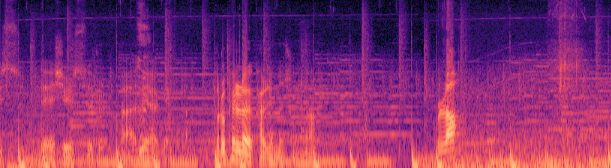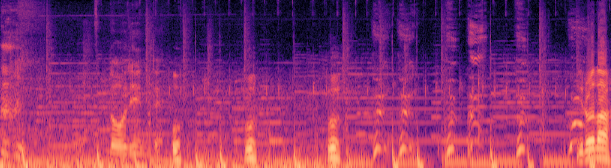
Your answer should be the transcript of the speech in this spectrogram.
실수 내 실수를 만회하겠다. 프로펠러에 갈리면 죽나? 몰라? 너 어디 있는데? 일어나.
